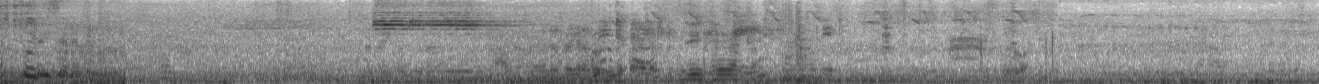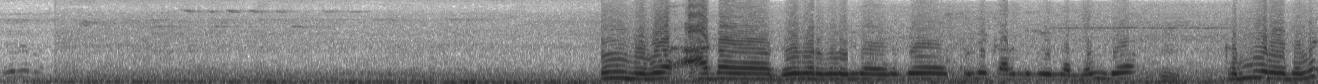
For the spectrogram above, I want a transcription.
ಅಷ್ಟು ರೀಸನೇಬಲ್ ನಿಮಗೆ ಆಟೋ ಡ್ರೈವರ್ಗಳಿಂದ ಹಿಡಿದು ಕೂಲಿ ಕಾರ್ಮಿಕರಿಂದ ಬಂದು ಕಮ್ಮಿ ರೇಟಲ್ಲಿ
